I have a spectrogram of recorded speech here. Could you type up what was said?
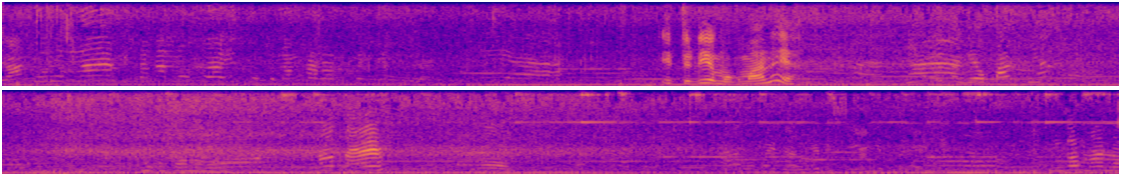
Jangan turun lah, kita kan mau ke itu penangkaran penyu. Itu dia mau ke mana ya? Ini kita geoparknya. Mau ke sana ya. Halo teh. Oh. Sini. Enggak mana?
